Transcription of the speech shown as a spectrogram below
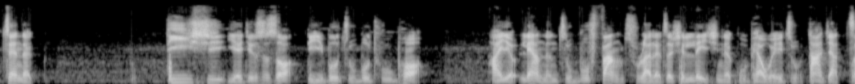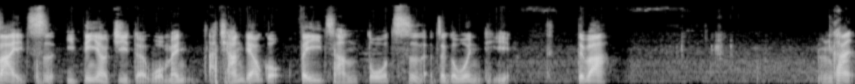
这样的低吸，也就是说底部逐步突破，还有量能逐步放出来的这些类型的股票为主。大家再次一定要记得，我们强调过非常多次的这个问题，对吧？你看，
